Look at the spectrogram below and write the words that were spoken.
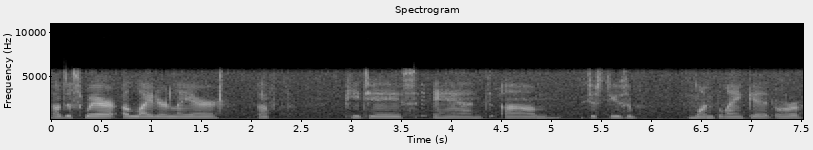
I'll just wear a lighter layer of PJs and um, just use a one blanket or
